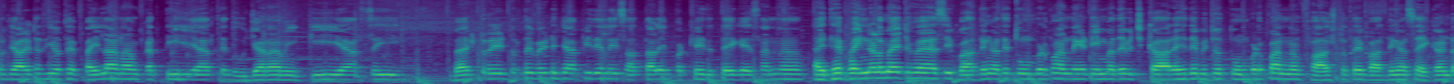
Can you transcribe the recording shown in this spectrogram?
ਰਿਜ਼ਲਟ ਦੀ। ਉੱਥੇ ਪਹਿਲਾ ਨਾਮ 31000 ਤੇ ਦੂਜਾ ਨਾਮ 21000 ਸੀ। ਬੈਸਟ ਰੇਟਰ ਦੇ ਵਿੱਚ ਜਾਪੀ ਦੇ ਲਈ ਸੱਤ ਵਾਲੇ ਪੱਖੇ ਦਿੱਤੇ ਗਏ ਸਨ। ਇੱਥੇ ਫਾਈਨਲ ਮੈਚ ਹੋਇਆ ਸੀ। ਬਾਦੀਆਂ ਤੇ ਤੂੰਬੜ ਭਾਨ ਦੀਆਂ ਟੀਮਾਂ ਦੇ ਵਿਚਕਾਰ ਇਹਦੇ ਵਿੱਚੋਂ ਤੂੰਬੜ ਭੰਨ, ਫਾਸਟ ਤੇ ਬਾਦੀਆਂ ਸੈਕੰਡ।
